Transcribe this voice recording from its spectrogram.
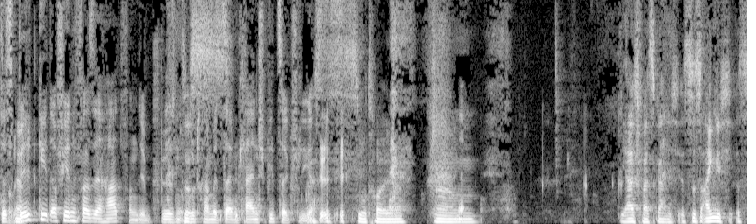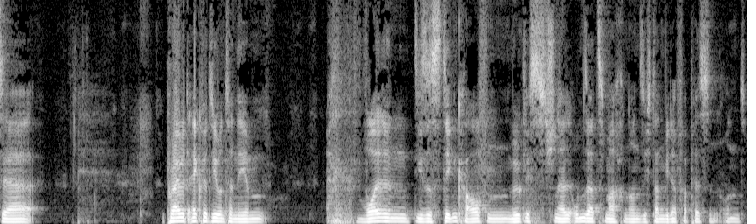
Das sorry. Bild geht auf jeden Fall sehr hart von dem bösen Das- Ultra mit seinem kleinen Spielzeugflieger. Das ist so toll, ja. Ähm, ja, ich weiß gar nicht. Es ist eigentlich, ist ja Private Equity Unternehmen wollen dieses Ding kaufen, möglichst schnell Umsatz machen und sich dann wieder verpissen. Und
